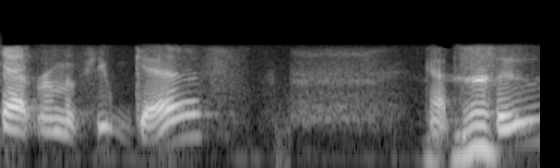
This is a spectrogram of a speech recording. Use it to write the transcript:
chat room. A few guests. Got Uh-huh. Sue.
